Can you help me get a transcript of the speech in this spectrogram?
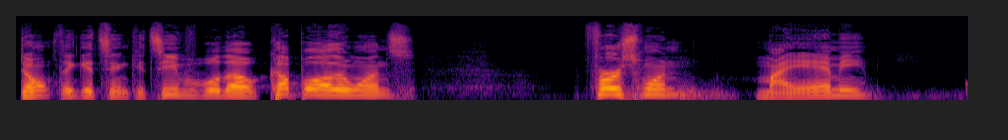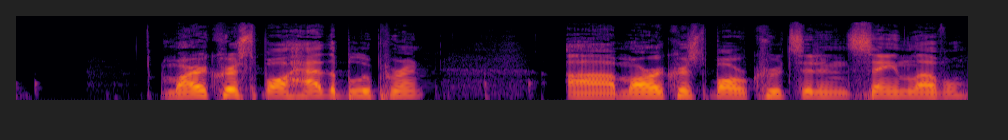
Don't think it's inconceivable though. A couple other ones. First one, Miami. Mario Cristobal had the blueprint. Uh, Mario Cristobal recruits at an insane level.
